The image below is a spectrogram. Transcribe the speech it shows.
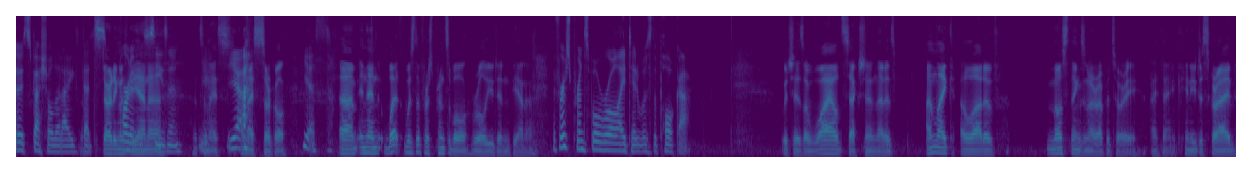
it's special that I that's starting with part of Vienna. the season. That's yeah. a nice, Yeah. a nice circle. Yes. Um, and then, what was the first principal role you did in Vienna? The first principal role I did was the polka. Which is a wild section that is unlike a lot of most things in our repertory. I think. Can you describe?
